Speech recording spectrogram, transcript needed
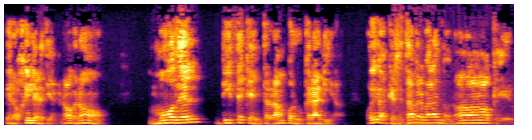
Pero Hitler decía que no, que no. Model dice que entrarán por Ucrania. Oiga, que se está preparando. No, no, no, que.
